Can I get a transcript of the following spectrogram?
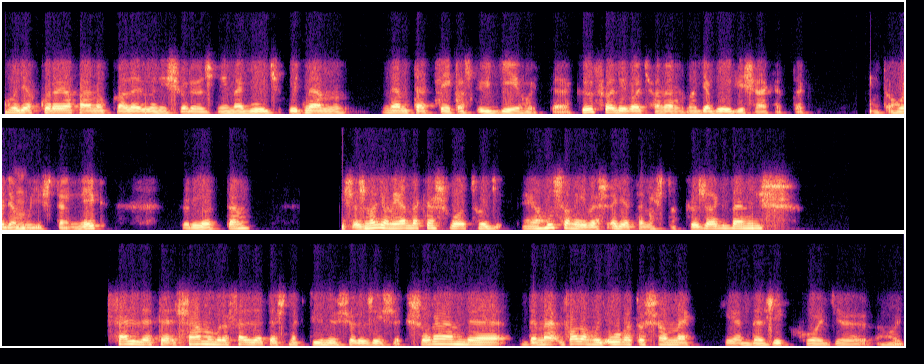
hogy akkor a japánokkal leülni sörözni, meg úgy, úgy nem, nem tették azt ügyé, hogy te külföldi vagy, hanem nagyjából úgy viselkedtek, mint ahogy hm. amúgy is tennék körülöttem. És ez nagyon érdekes volt, hogy ilyen 20 éves egyetemista közegben is felülete, számomra felületesnek tűnő sörözések során, de, de valahogy óvatosan megkérdezik, hogy, hogy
